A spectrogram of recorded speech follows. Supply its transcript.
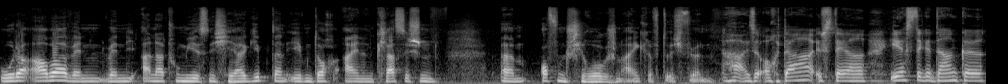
oder aber, wenn, wenn die Anatomie es nicht hergibt, dann eben doch einen klassischen ähm, offen chirurgischen Eingriff durchführen. Aha, also auch da ist der erste Gedanke,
